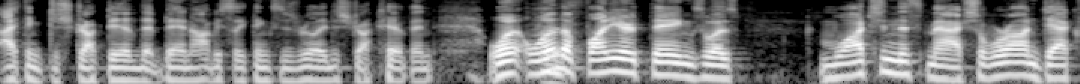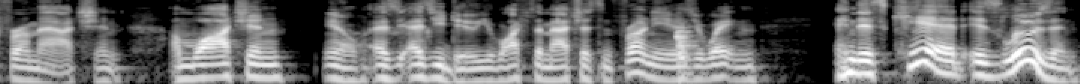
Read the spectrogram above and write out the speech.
I think destructive that Ben obviously thinks is really destructive. And one one of the funnier things was I'm watching this match. So we're on deck for a match and I'm watching you know as as you do you watch the match that's in front of you as you're waiting and this kid is losing.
